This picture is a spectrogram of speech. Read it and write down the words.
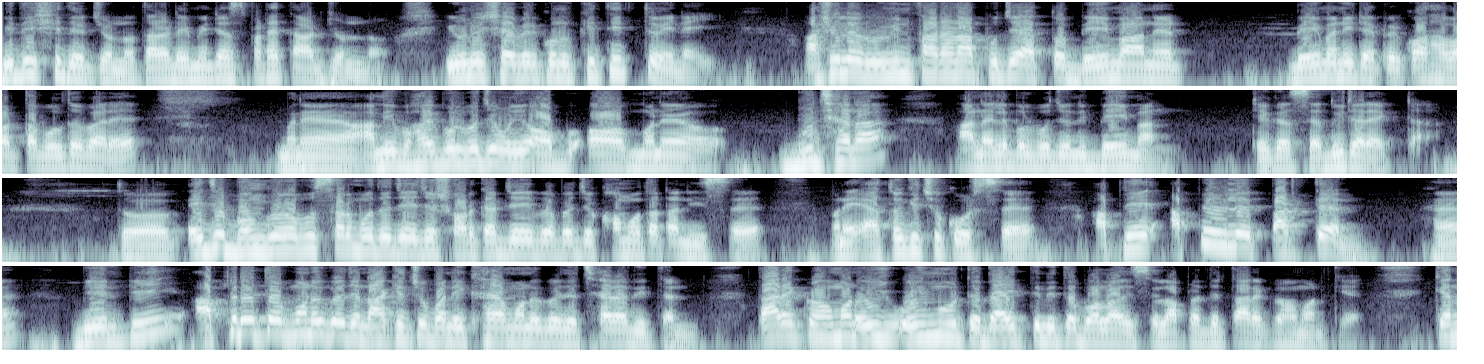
বিদেশিদের জন্য, তারা রেমিটেন্স পাঠায় তার জন্য। ইউনুস সাহেবের কোনো কৃতিত্বই নাই। আসলে রুমিন ফারহান আপু যে এত বেইমানের, বেইমানি টাইপের কথাবার্তা বলতে পারে মানে আমি ভয় বলব যে উনি মানে বুঝে না, আর নাহলে বলব যে উনি বেইমান, ঠিক আছে? দুইটার একটা। তো এই যে ভঙ্গুর অবস্থার মধ্যে যে, এই যে সরকার যে এইভাবে যে ক্ষমতাটা নিচ্ছে মানে এত কিছু করছে, আপনি আপনি হলে পারতেন হ্যাঁ? বিএনপি আপনারা তো মনে করে যে নাকি চুবানি খায় মনে করে যে ছেড়ে দিতেন। তারেক রহমান ওই ওই মুহূর্তে দায়িত্ব নিতে বলা হয়েছিল আপনাদের তারেক রহমানকে। কেন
